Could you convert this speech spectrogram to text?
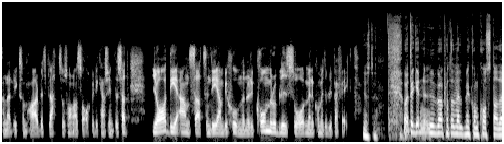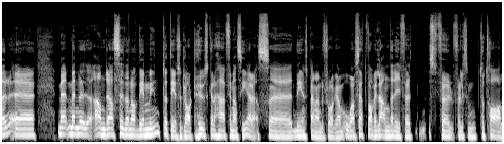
kunna liksom ha arbetsplats och sådana saker. Det kanske inte så att ja, det är ansatsen, det är ambitionen och det kommer att bli så, men det kommer inte bli perfekt. Just det. Och jag tänker, nu har pratat väldigt mycket om kostnader, eh, men, men andra sidan av det myntet är såklart, hur ska det här finansieras? Eh, det är en spännande fråga. Oavsett vad vi landar i för, för, för liksom total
